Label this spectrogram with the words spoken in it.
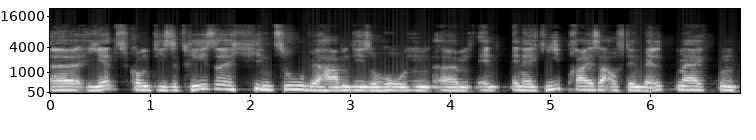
Äh, jetzt kommt diese Krise hinzu. Wir haben diese hohen ähm, Energiepreise auf den Weltmärkten,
